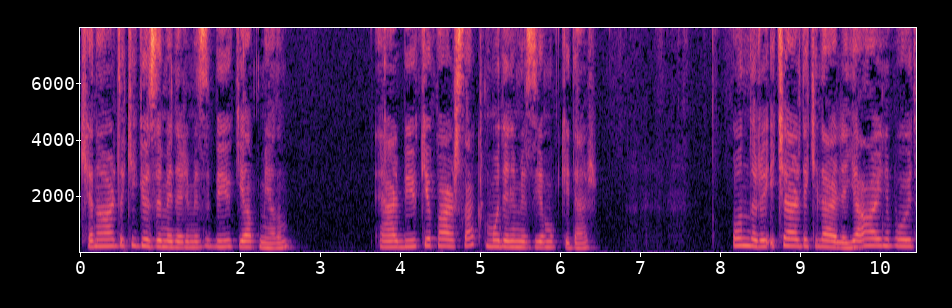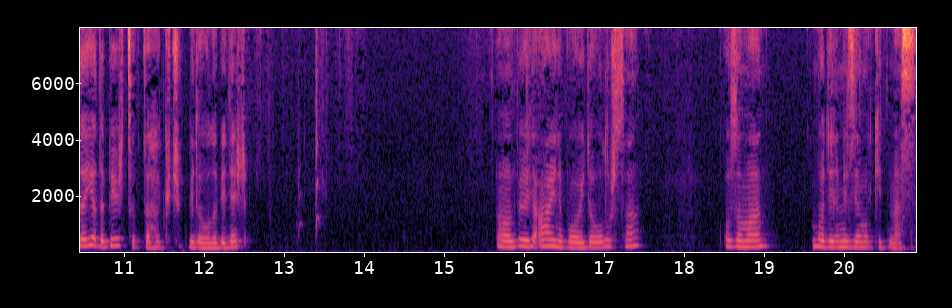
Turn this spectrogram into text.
kenardaki gözlemelerimizi büyük yapmayalım. Eğer büyük yaparsak modelimiz yamuk gider. Onları içeridekilerle ya aynı boyda ya da bir tık daha küçük bile olabilir. Ama böyle aynı boyda olursa o zaman modelimiz yamuk gitmez.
